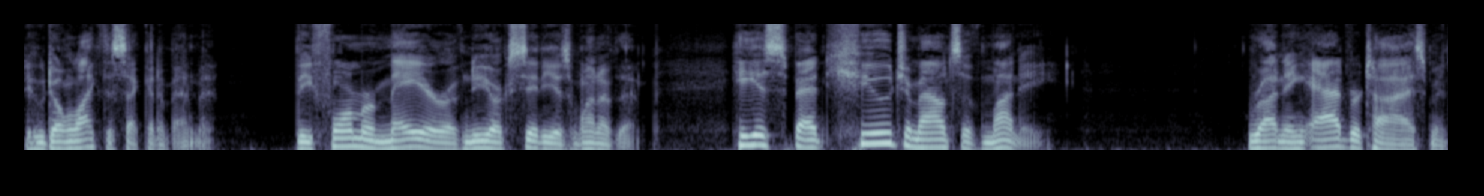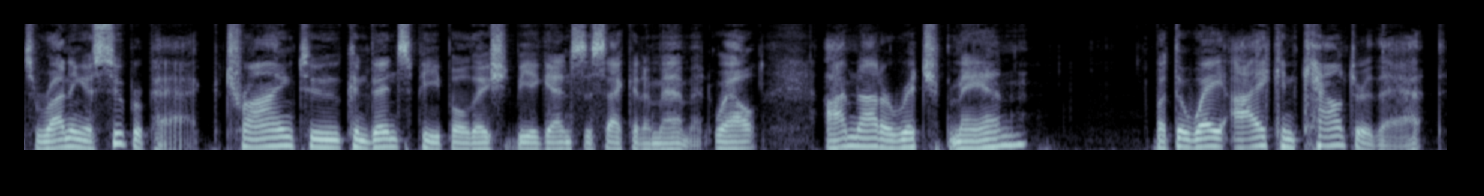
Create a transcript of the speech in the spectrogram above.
who don't like the Second Amendment. The former mayor of New York City is one of them. He has spent huge amounts of money running advertisements, running a super PAC, trying to convince people they should be against the Second Amendment. Well, I'm not a rich man, but the way I can counter that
